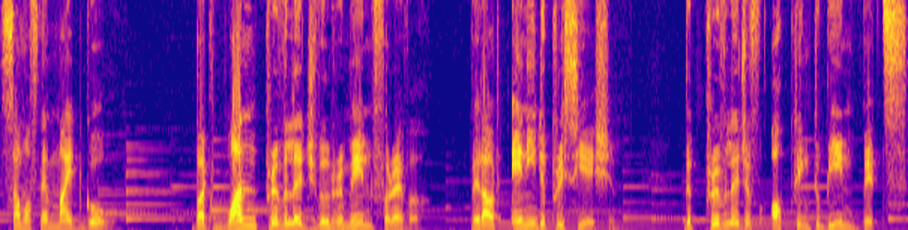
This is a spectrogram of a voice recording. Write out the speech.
some of them might go, but one privilege will remain forever without any depreciation the privilege of opting to be in BITS.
